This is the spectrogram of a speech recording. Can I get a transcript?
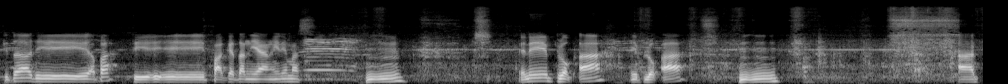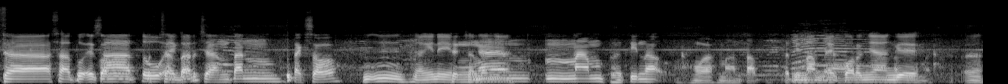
Kita di apa? Di paketan yang ini, Mas. Mm-mm. Ini blok A. Ini blok A. Mm-mm. Ada satu ekor Satu jantan. ekor jantan texel Mm-mm, yang ini jantannya. dengan enam betina. Wah, mantap. enam ekornya nggih. Eh,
